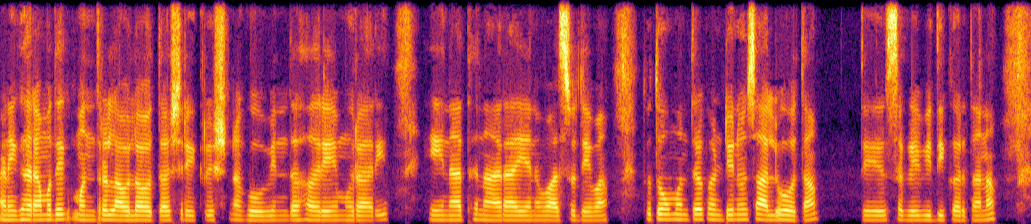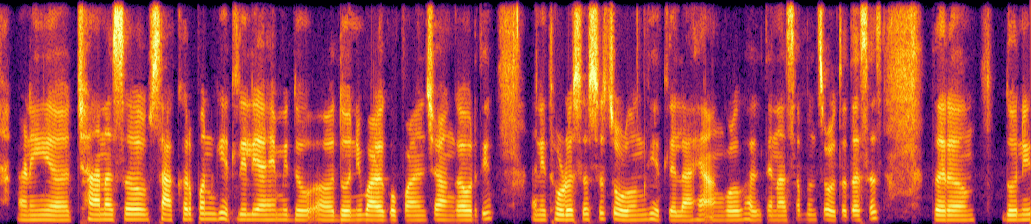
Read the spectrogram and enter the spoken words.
आणि घरामध्ये एक मंत्र लावला होता श्रीकृष्ण गोविंद हरे मुरारी हे नाथ नारायण वासुदेवा. तर तो मंत्र कंटिन्यू चालू होता ते सगळे विधी करताना. आणि छान असं साखर पण घेतलेली आहे मी दो दोन्ही बाळगोपाळांच्या अंगावरती आणि थोडंसं असं चोळून घेतलेलं आहे आंघोळ घालताना असं पण चोळतो तसंच. तर दोन्ही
